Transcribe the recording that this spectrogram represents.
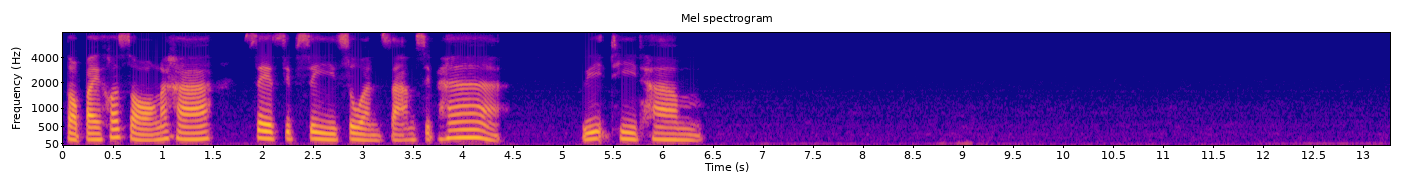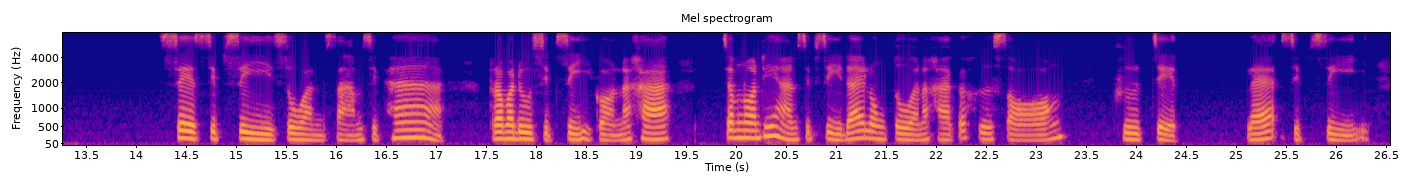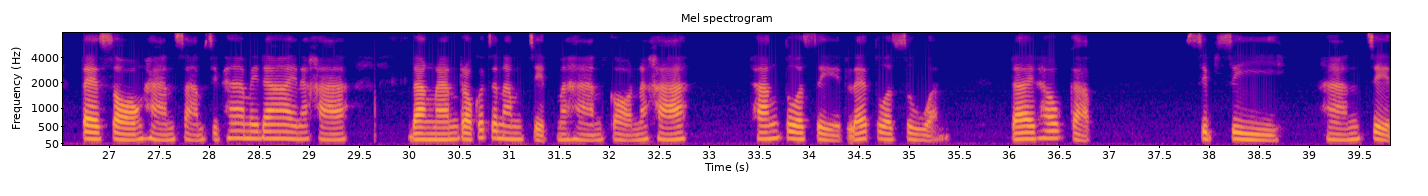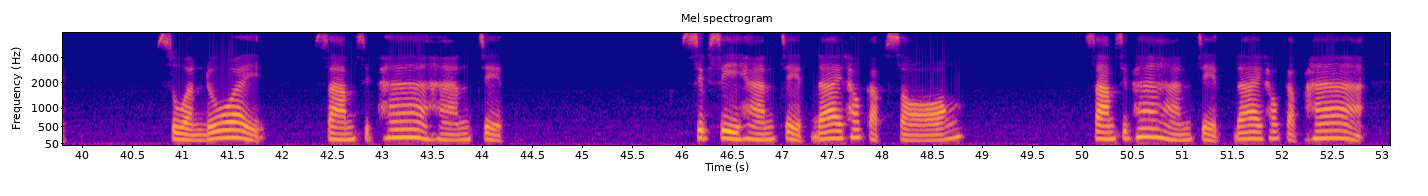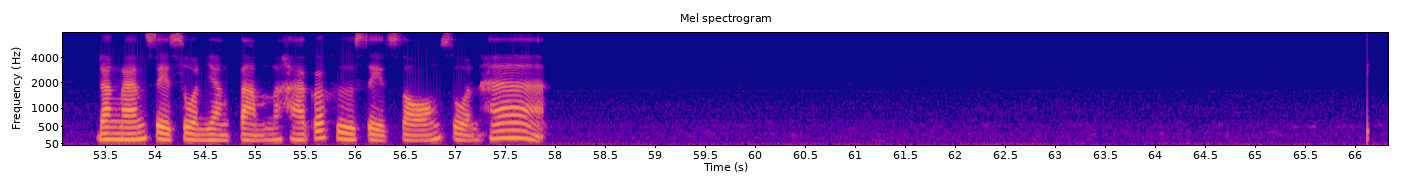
ต่อไปข้อ 2 นะคะ เศษ 14 ส่วน 35 วิธีทำ ษ 14 ส่วน 35 เรามาดู 14 ก่อนนะคะจำนวนที่หาร 14 ได้ลงตัวนะคะก็คือ 2 คือ 7 และ 14 แต่ 2 หาร 35 ไม่ได้นะคะ ดังนั้นเราก็จะนำ7มาหารก่อนนะคะ ทั้งตัวเศษและตัวส่วน ได้เท่ากับ 14 หาร 7 ส่วนด้วย 35 หาร 7 14 หาร 7 ได้เท่ากับ 2 35 หาร 7 ได้เท่ากับ 5 ดังนั้นเศษส่วนอย่างต่ำนะคะ ก็คือเศษ 2 ส่วน 5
